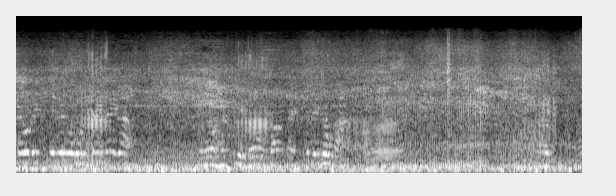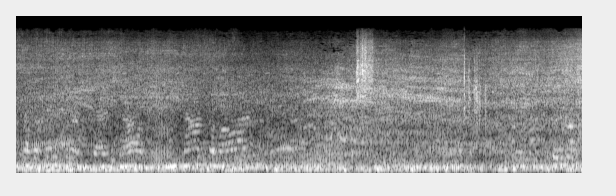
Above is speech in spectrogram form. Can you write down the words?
倒れてるのがもったいないがこの走りどう挽回するでしょうかはい坂田選手が左ターン右ターンと回りしております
